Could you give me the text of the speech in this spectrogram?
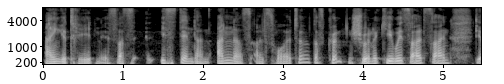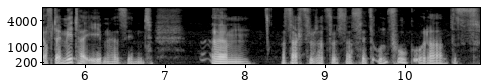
eingetreten ist. Was ist denn dann anders als heute? Das könnten schöne Key Results sein, die auf der Metaebene sind. Ähm, was sagst du dazu? Ist das jetzt Unfug oder das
